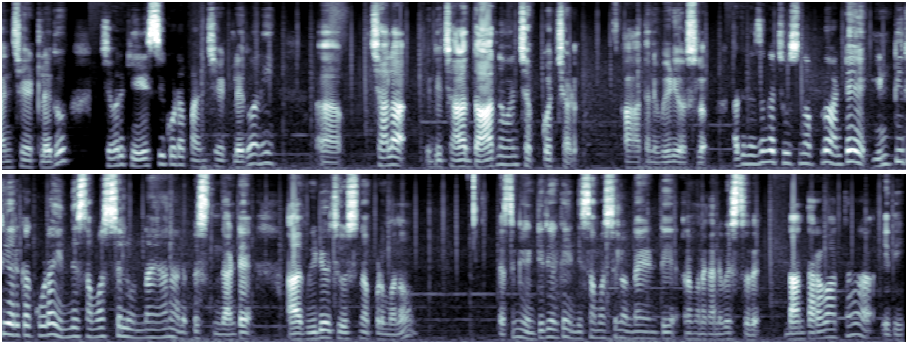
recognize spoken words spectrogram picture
పనిచేయట్లేదు. చివరికి ఏసీ కూడా పనిచేయట్లేదు అని చాలా ఇది చాలా దారుణం అని చెప్పుకొచ్చాడు ఆ అతని వీడియోస్లో. అది నిజంగా చూసినప్పుడు అంటే ఇంటీరియర్గా కూడా ఇన్ని సమస్యలు ఉన్నాయా అని అనిపిస్తుంది. అంటే ఆ వీడియో చూసినప్పుడు మనం నిజంగా ఇంటీరియర్గా ఎన్ని సమస్యలు ఉన్నాయండి అని మనకు అనిపిస్తుంది. దాని తర్వాత ఇది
